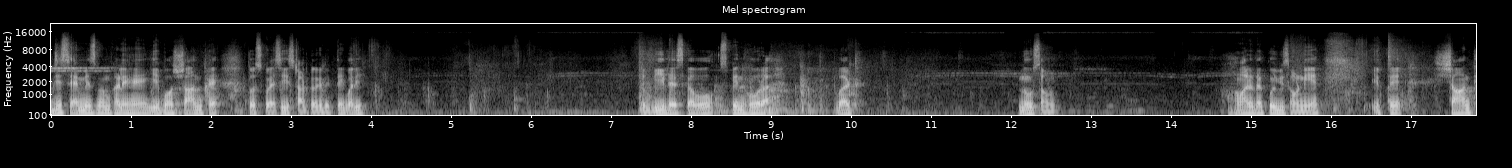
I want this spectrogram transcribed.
जिस एम में हम खड़े हैं, ये बहुत शांत है तो इसको ऐसे ही स्टार्ट करके देखते हैं एक बारी। जो व्हील है, इसका वो स्पिन हो रहा है बट नो साउंड हमारे तक कोई भी साउंड नहीं है। इतने शांत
